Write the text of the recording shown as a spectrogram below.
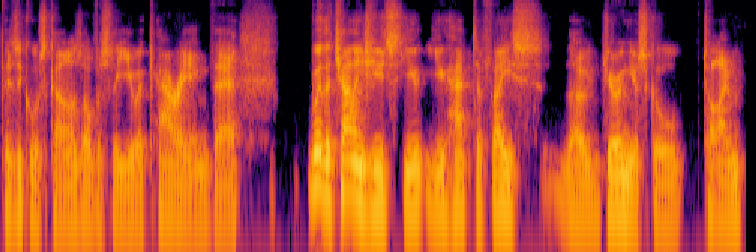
physical scars. Obviously, you were carrying there were the challenges you you had to face though during your school time?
